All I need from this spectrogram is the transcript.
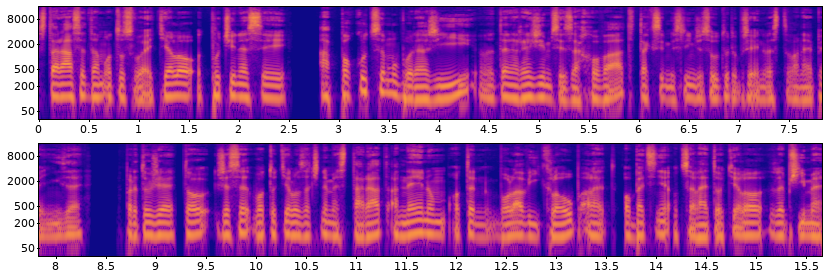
stará se tam o to svoje tělo, odpočine si a pokud se mu podaří ten režim si zachovat, tak si myslím, že jsou to dobře investované peníze, protože to, že se o to tělo začneme starat a nejenom o ten bolavý kloup, ale obecně o celé to tělo, zlepšíme,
